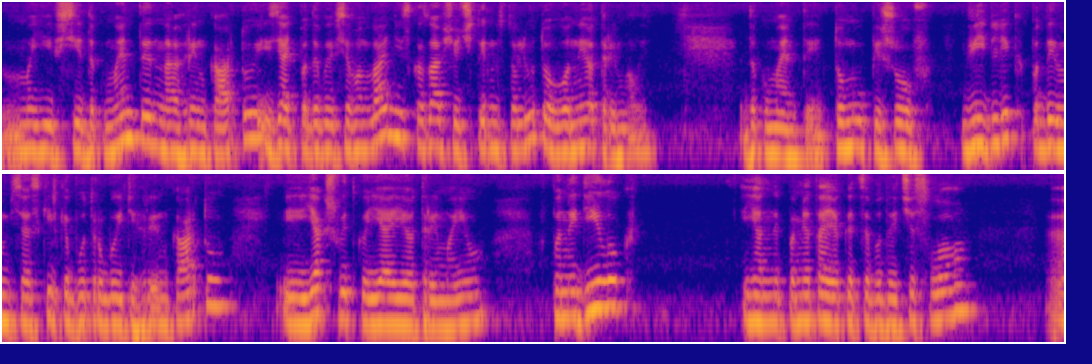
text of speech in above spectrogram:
мої всі документи на грін-карту. І зять подивився в онлайні і сказав, що 14 лютого вони отримали документи. Тому пішов відлік, подивимося, скільки буде робити грін-карту і як швидко я її отримаю. В понеділок, я не пам'ятаю, яке це буде число. е,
